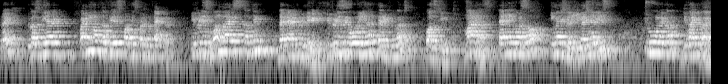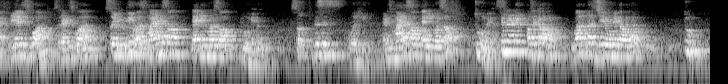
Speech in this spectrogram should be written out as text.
right? Because we are finding out the phase for this particular factor. If it is 1 by something then that will be negative. If it is over here then it becomes positive. Minus tan inverse of imaginary. Imaginary is 2 omega divided by real is 1 so that is 1 so it will give us minus of tan inverse of 2 omega. So this is over here. That is minus of tan inverse of 2 omega similarly for the term 1 plus j omega over 2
